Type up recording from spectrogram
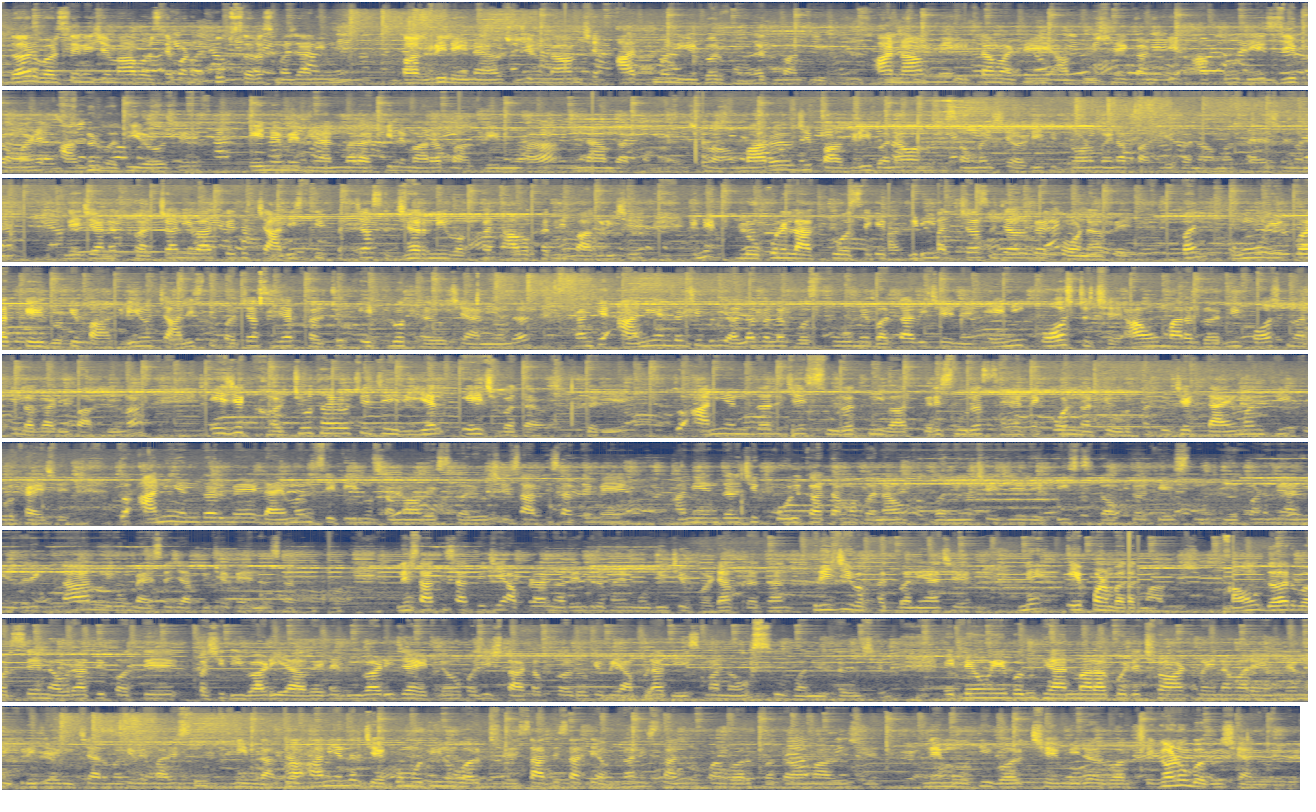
દર વર્ષેની જેમ આ વર્ષે પણ ખૂબ સરસ મજાની હું ભાગડી લઈને આવ્યો છું, જેનું નામ છે આત્મનિર્ભર ભારત પાઘડી આ નામ મેં એટલા માટે આપ્યું છે કારણ કે આપણો દેશ જે પ્રમાણે આગળ વધી રહ્યો છે એને મેં ધ્યાનમાં રાખીને મારા પાઘડીનું આ નામ રાખવામાં આવ્યું છે. હા, મારો જે પાઘડી બનાવવાનો જે સમય છે, અઢીથી ત્રણ મહિના પાઘડી બનાવવામાં થાય છે મને. ને જે આના ખર્ચાની વાત કરીએ તો ચાલીસથી પચાસ હજારની વખત આ વખતની પાઘડી છે. એને લોકોને લાગતું હશે કે પાઘડી પચાસ હજાર રૂપિયા કોણ આપે? પણ હું એક વાત કહી દઉં કે પાઘડીનો ચાલીસથી પચાસ હજાર ખર્ચો એટલો થયો છે આની અંદર. કારણ કે આની અંદર જે બધી અલગ અલગ વસ્તુઓ મેં બતાવી છે ને, એની કોસ્ટ છે. આ હું મારા ઘરની કોસ્ટ નથી લગાડી પાઘડીમાં. એ જે ખર્ચો થયો છે, જે રિયલ એ જ બતાવ્યો છે. કરીએ તો આની અંદર જે સુરતની વાત કરીએ, સુરત શહેરને કોણ નથી ઓળખાતું, જે ડાયમંડથી ઓળખાય છે. તો આની અંદર મેં ડાયમંડ સિટીનો સમાવેશ કર્યો છે. સાથે સાથે મેં આની અંદર જે કોલકાતામાં બનાવ બન્યો છે, જે રેપિસ્ટ ડૉક્ટર કેસનું એ પણ મેં આની અંદર એક નાનું એવું મેસેજ આપ્યું છે બેનર સાથે. ને સાથે સાથે જે આપણા નરેન્દ્રભાઈ મોદી જે વડાપ્રધાન ત્રીજી વખત બન્યા છે ને એ પણ બતાવવામાં આવ્યું છે. હું દર વર્ષે નવરાત્રિ પછી પછી દિવાળી આવે એટલે દિવાળી જાય એટલે હું પછી સ્ટાર્ટઅપ કરું કે ભાઈ આપણા દેશમાં નવું શું બની રહ્યું છે. એટલે હું એ બધું ધ્યાનમાં રાખું એટલે છ આઠ મહિના મારે એમને એમ નીકળી જાય વિચારમાં કે ભાઈ મારે શું થીમ રાખવા. આની અંદર જેકો મોતીનું વર્ક છે, સાથે સાથે અફઘાનિસ્તાનનું પણ વર્ક બતાવવામાં આવ્યું છે ને મોતી વર્ક છે મિરર વર્ક છે, ઘણું બધું છે આની અંદર.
